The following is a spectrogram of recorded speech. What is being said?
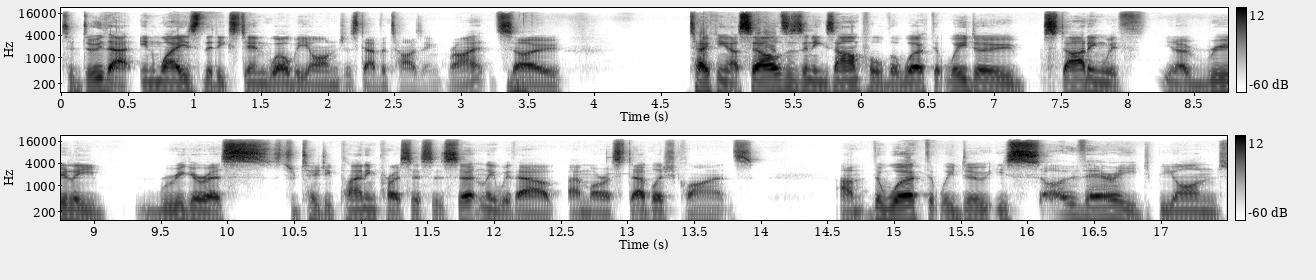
to do that in ways that extend well beyond just advertising, right? Mm. So taking ourselves as an example, the work that we do, starting with you know really rigorous strategic planning processes, certainly with our, our more established clients, um, the work that we do is so varied beyond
